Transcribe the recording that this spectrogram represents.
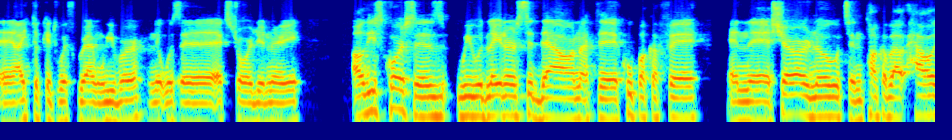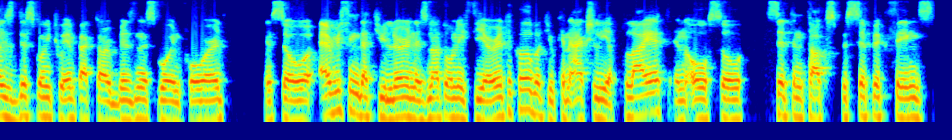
Uh, I took it with Graham Weaver, and it was uh, extraordinary. All these courses, we would later sit down at the Coupa Cafe and uh, share our notes and talk about how is this going to impact our business going forward. And so everything that you learn is not only theoretical, but you can actually apply it and also sit and talk specific things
